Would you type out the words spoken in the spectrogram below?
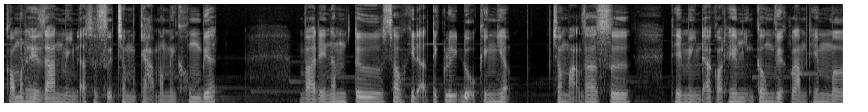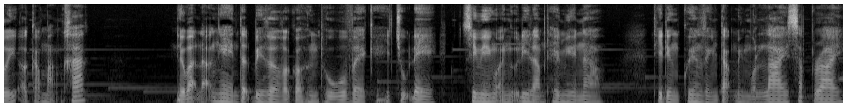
Có một thời gian mình đã thực sự trầm cảm mà mình không biết. Và đến năm tư sau khi đã tích lũy đủ kinh nghiệm trong mạng gia sư thì mình đã có thêm những công việc làm thêm mới ở các mạng khác. Nếu bạn đã nghe tận bây giờ và có hứng thú về cái chủ đề sinh viên ngoại ngữ đi làm thêm như thế nào thì đừng quên dành tặng mình một like, subscribe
